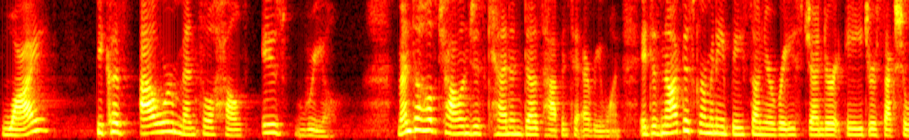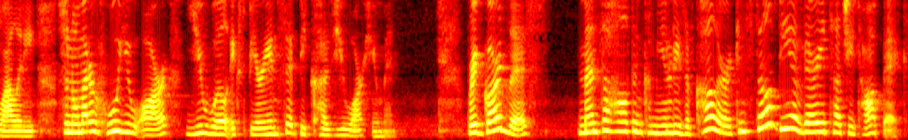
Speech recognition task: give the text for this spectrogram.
Why? Because our mental health is real. Mental health challenges can and does happen to everyone. It does not discriminate based on your race, gender, age, or sexuality. So, no matter who you are, you will experience it because you are human. Regardless, mental health in communities of color can still be a very touchy topic.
